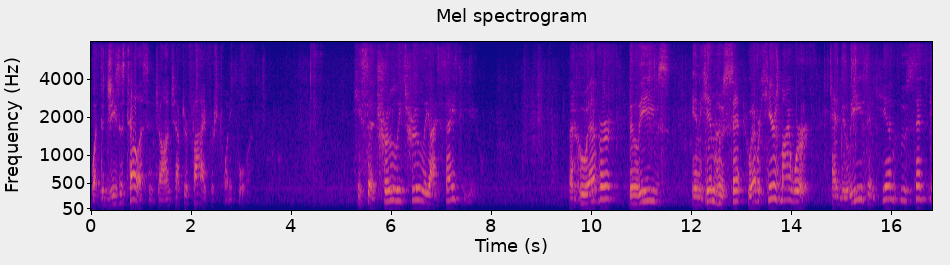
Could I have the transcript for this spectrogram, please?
What did Jesus tell us in John chapter 5, verse 24? He said, Truly, truly, I say to you, that whoever believes in him who sent, whoever hears my word and believes in him who sent me,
